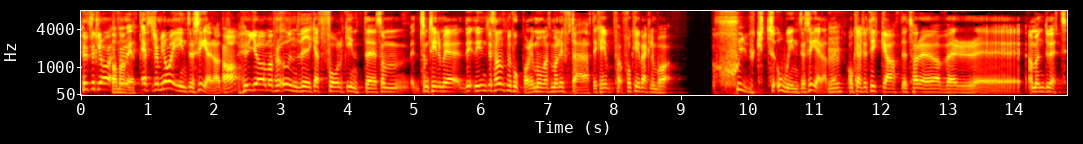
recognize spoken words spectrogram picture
Hur förklarar, vad man för, vet. Eftersom jag är intresserad, Ja. hur gör man för att undvika att folk inte, som, som till och med, det, det är intressant med fotboll, det är många som har lyft det här, att det kan, folk kan ju verkligen vara sjukt ointresserade Mm. och kanske tycka att det tar över, eh, ja men du vet,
